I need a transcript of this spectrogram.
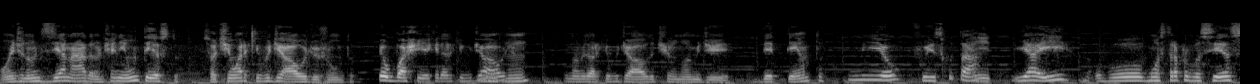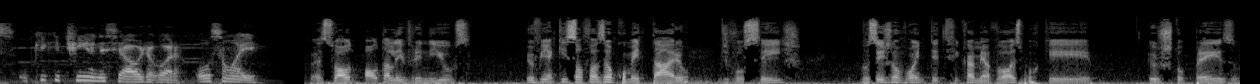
onde não dizia nada, não tinha nenhum texto, só tinha um arquivo de áudio junto. Eu baixei aquele arquivo de áudio, Uhum. o nome do arquivo de áudio tinha o nome de Detento, e eu fui escutar. E- E aí, eu vou mostrar pra vocês o que que tinha nesse áudio agora. Ouçam aí. Pessoal do Pauta Livre News, eu vim aqui só fazer um comentário de vocês. Vocês não vão identificar minha voz porque eu estou preso.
